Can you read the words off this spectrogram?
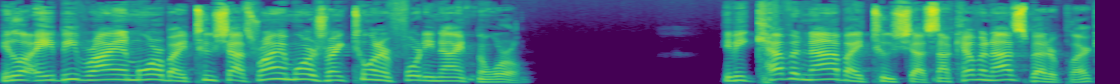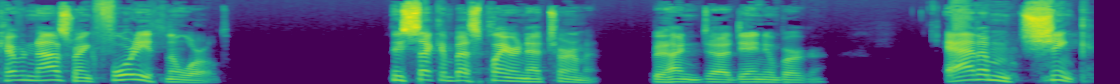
He, he beat Ryan Moore by two shots. Ryan Moore is ranked 249th in the world. He beat Kevin Na by two shots. Now, Kevin Na's a better player. Kevin Na's ranked 40th in the world. He's second best player in that tournament behind uh, Daniel Berger. Adam Schenk,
